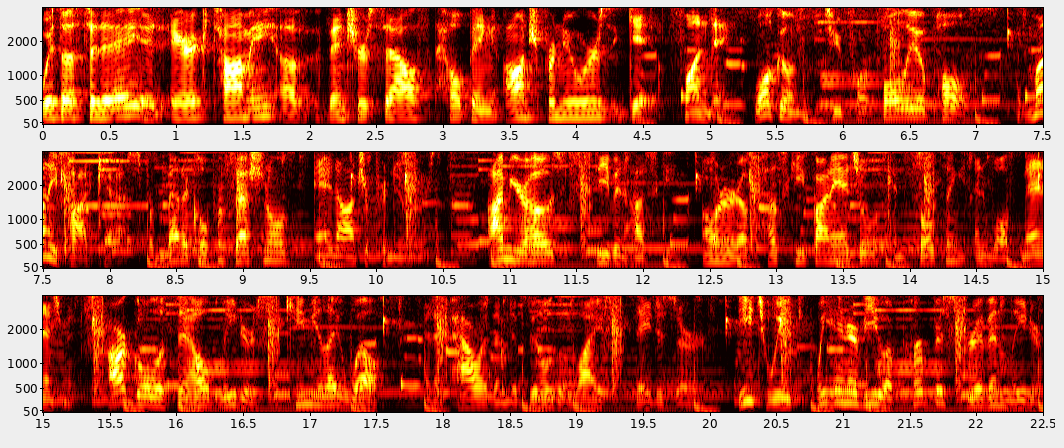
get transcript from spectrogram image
With us today is Eric Thome of Venture South, helping entrepreneurs get funding. Welcome to Portfolio Pulse, the money podcast for medical professionals and entrepreneurs. I'm your host, Steven Huskey, owner of Huskey Financial Consulting and Wealth Management. Our goal is to help leaders accumulate wealth and empower them to build the life they deserve. Each week, we interview a purpose driven leader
